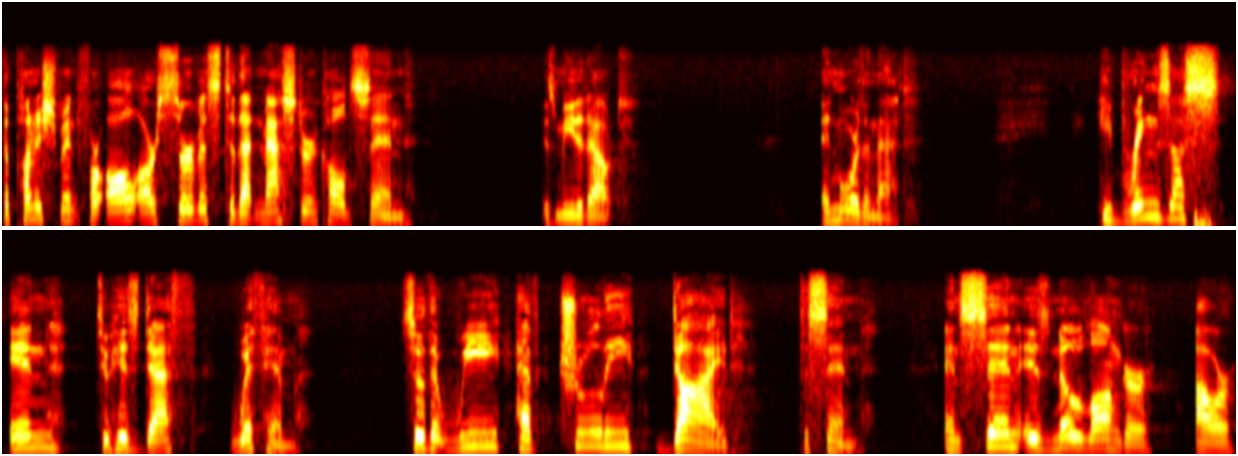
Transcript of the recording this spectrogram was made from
the punishment for all our service to that master called sin is meted out. And more than that, he brings us in to his death with him so that we have truly died to sin. And sin is no longer our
